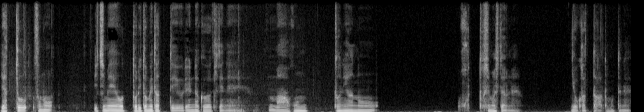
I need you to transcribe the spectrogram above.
やっとその一命を取り留めたっていう連絡が来てね、まあ本当にあの、ほっとしましたよね。よかったと思ってね。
